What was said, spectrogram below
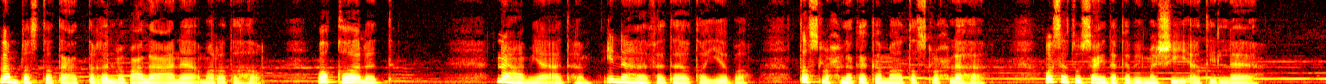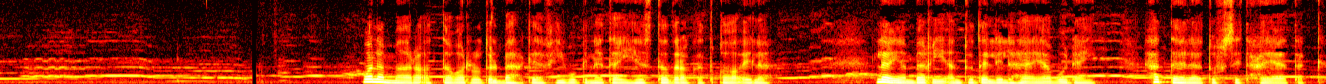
لم تستطع التغلب على عناء مرضها. وقالت نعم يا أدهم إنها فتاة طيبة. تصلح لك كما تصلح لها وستسعدك بمشيئة الله. ولما رأت تورد البهجة في وجنتيه استدركت قائلة لا ينبغي أن تدللها يا بني حتى لا تفسد حياتك.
